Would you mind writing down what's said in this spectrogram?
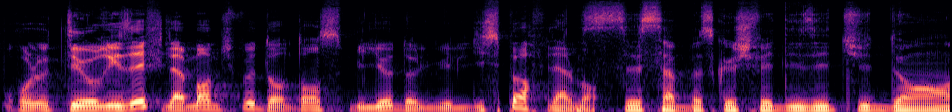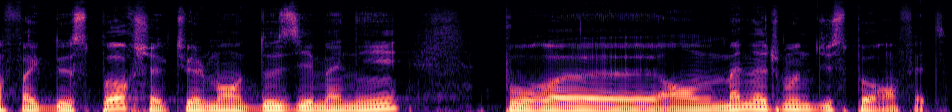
pour le théoriser finalement un petit peu dans, dans ce milieu, dans le milieu du sport finalement. C'est ça, parce que je fais des études en fac de sport. Je suis actuellement en deuxième année euh, en management du sport en fait.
